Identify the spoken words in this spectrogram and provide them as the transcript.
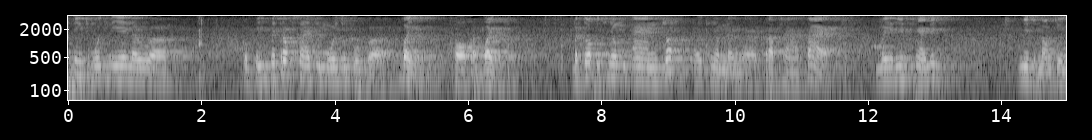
ស្ទៀងជាមួយគ្នានៅគម្ពីរពេត្រុសខ្សែទី1ចំពោះ3ខ8បន្ទាប់ពីខ្ញុំអានចប់ហើយខ្ញុំនឹងប្រាប់ថាតើមេរៀនថ្ងៃនេះ មានចំណងជើង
